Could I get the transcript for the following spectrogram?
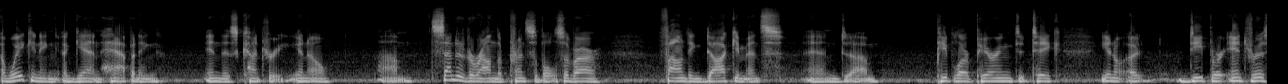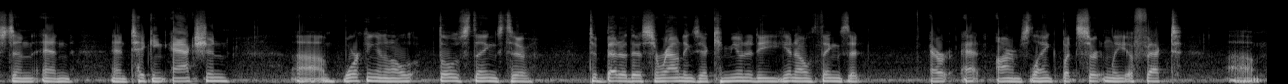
awakening again happening in this country, you know, um, centered around the principles of our founding documents, and um, people are appearing to take, you know, a deeper interest in and and taking action, um, working on all those things to to better their surroundings, their community, you know, things that are at arm's length, but certainly affect um,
